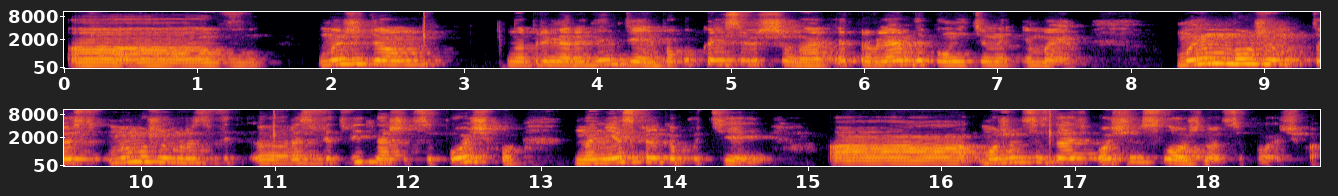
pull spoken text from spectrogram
А, мы ждем, например, один день, покупка не совершена, и отправляем дополнительный email. Мы можем, то есть мы можем э, разветвить нашу цепочку на несколько путей. А, можем создать очень сложную цепочку.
